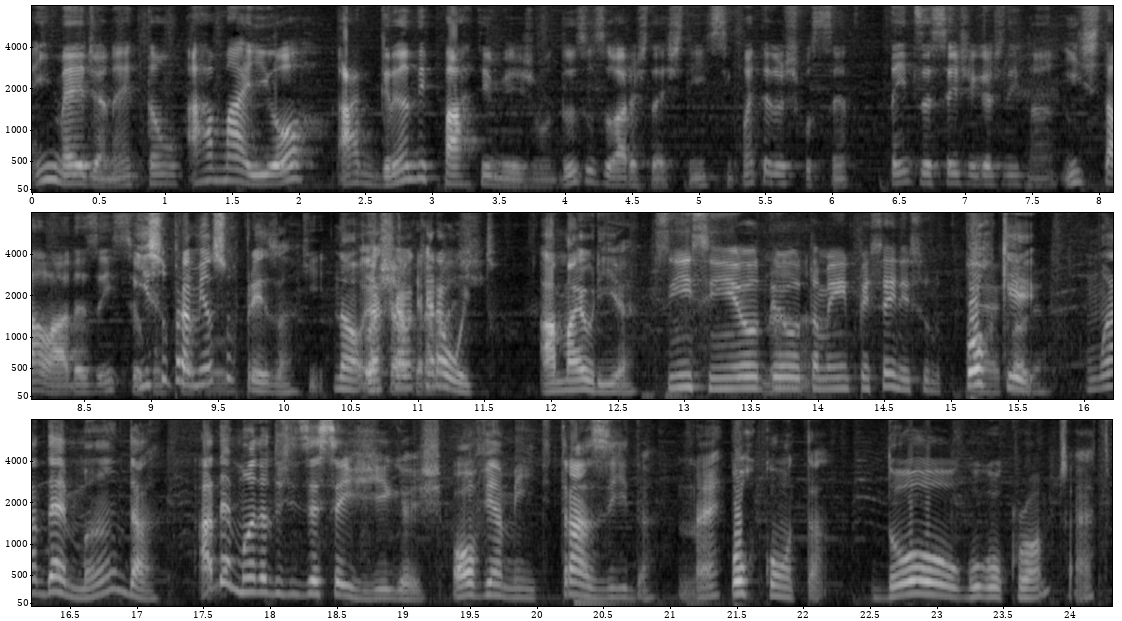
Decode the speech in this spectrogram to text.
em média, né? Então, a maior, a grande parte mesmo dos usuários da Steam, 52% tem 16 GB de RAM instaladas em seu Isso para mim é surpresa. Que, não, eu achava que era, 8. A maioria. Sim, sim, eu, eu também pensei nisso. Porque é, uma demanda a demanda dos 16 GB, obviamente, trazida, né, por conta do Google Chrome, certo?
